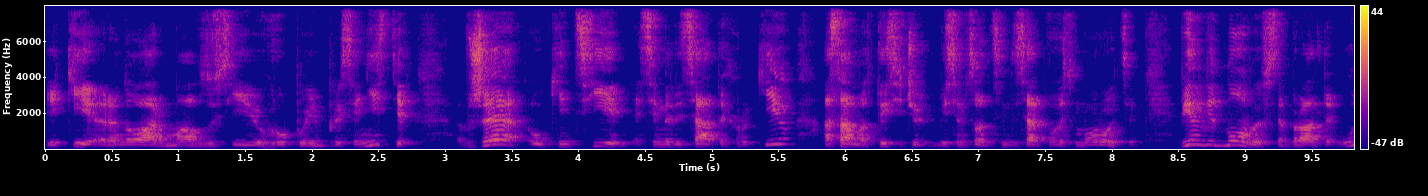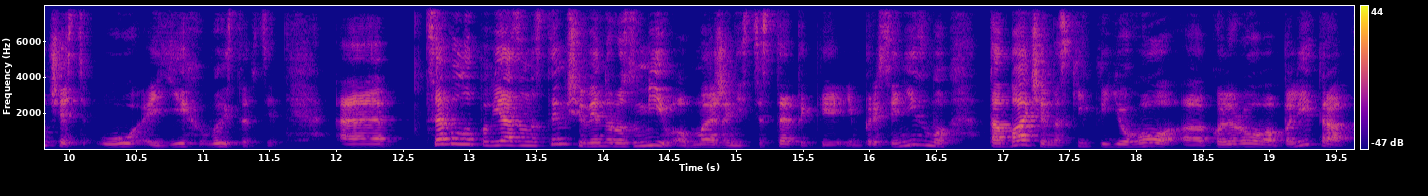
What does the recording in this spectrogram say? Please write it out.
які Ренуар мав з усією групою імпресіоністів, вже у кінці 70-х років, а саме в 1878 році, він відмовився брати участь у їх виставці. Це було пов'язано з тим, що він розумів обмеженість естетики імпресіонізму та бачив, наскільки його е, кольорова палітра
